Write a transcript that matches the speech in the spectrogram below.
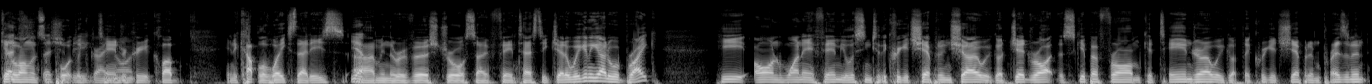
Get along and support the a great Tandra. Cricket Club in a couple of weeks, that is, Yep. um, in the reverse draw. So fantastic, Jetta. We're going to go to a break here on 1FM. You're listening to the Cricket Shepparton Show. We've got Jed Wright, the skipper from Katandra. We've got the Cricket Shepparton president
